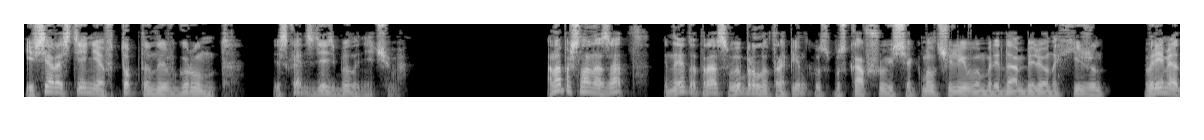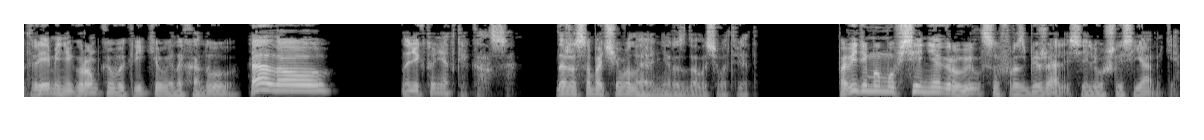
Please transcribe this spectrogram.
и все растения втоптаны в грунт. Искать здесь было нечего. Она пошла назад и на этот раз выбрала тропинку, спускавшуюся к молчаливым рядам беленых хижин, время от времени громко выкрикивая на ходу «Hello!». Но никто не откликался. Даже собачьего лая не раздалось в ответ. По-видимому, все негры Уилсов разбежались или ушли с Янки.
